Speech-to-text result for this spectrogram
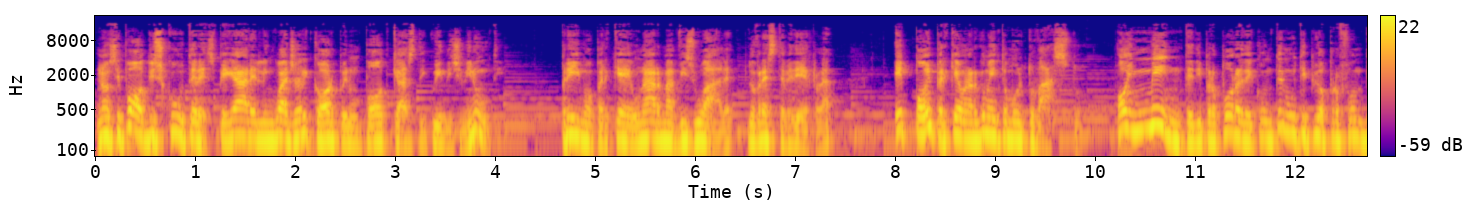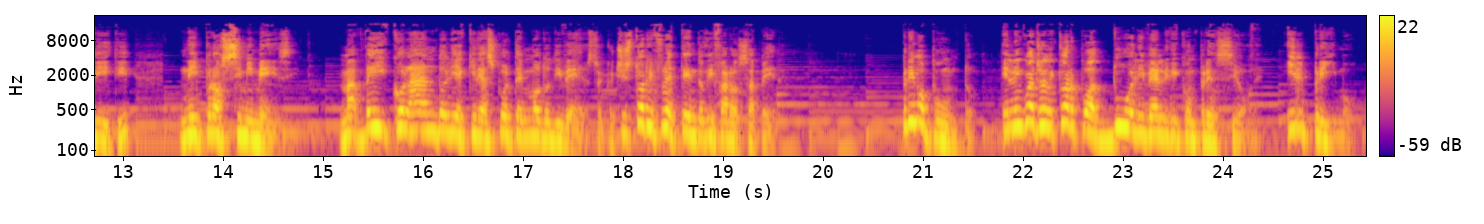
Non si può discutere e spiegare il linguaggio del corpo in un podcast di 15 minuti. Primo perché è un'arma visuale, dovreste vederla, e poi perché è un argomento molto vasto. Ho in mente di proporre dei contenuti più approfonditi nei prossimi mesi, ma veicolandoli a chi li ascolta in modo diverso. Ecco, ci sto riflettendo, vi farò sapere. Primo punto. Il linguaggio del corpo ha due livelli di comprensione. Il primo,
